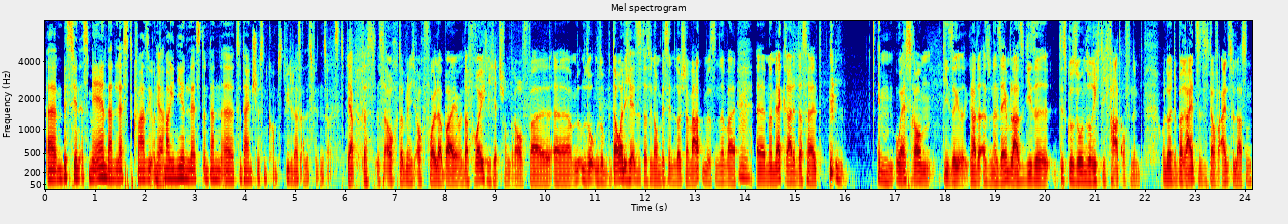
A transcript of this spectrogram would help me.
äh, ein bisschen es meandern lässt quasi und ja. marinieren lässt und dann äh, zu deinen Schlüssen kommst, wie du das alles finden sollst. Ja, das ist auch, da bin ich auch voll dabei und da freue ich mich jetzt schon drauf, weil äh, umso, umso bedauerlicher ist es, dass wir noch ein bisschen in Deutschland warten müssen, ne? weil mhm. äh, man merkt gerade, dass halt im US-Raum diese, gerade also in der Sellenblase, diese Diskussion so richtig Fahrt aufnimmt und Leute bereit sind, sich darauf einzulassen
